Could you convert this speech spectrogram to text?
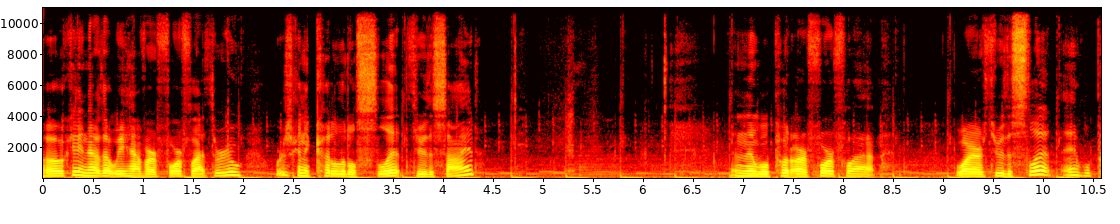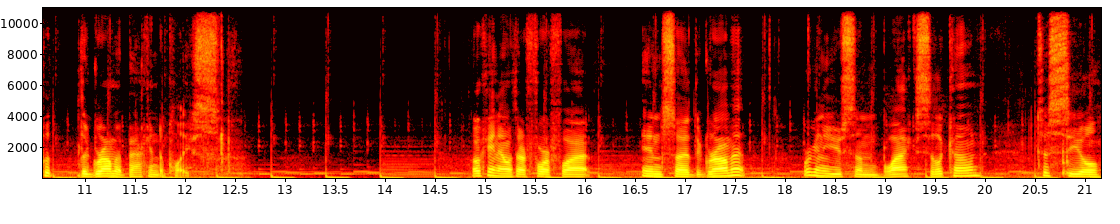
Okay, now that we have our four flat through, we're just gonna cut a little slit through the side. And then we'll put our four flat wire through the slit and we'll put the grommet back into place. Okay, now with our four flat inside the grommet, we're gonna use some black silicone to seal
